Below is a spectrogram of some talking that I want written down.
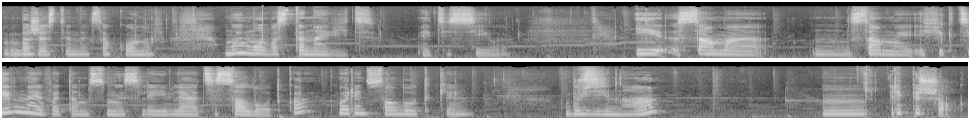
божественных законов, мы можем восстановить эти силы. И самое, самое эффективное в этом смысле является солодка, корень солодки, бузина, репешок.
